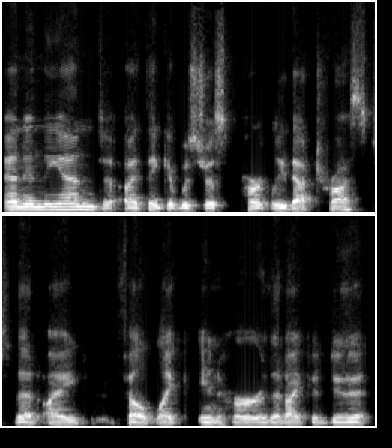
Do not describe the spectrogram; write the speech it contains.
And in the end, I think it was just partly that trust that I felt like in her that I could do it.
